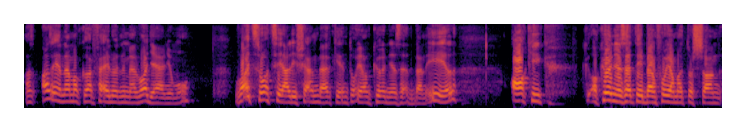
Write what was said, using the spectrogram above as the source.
az azért nem akar fejlődni mert vagy elnyomó vagy szociális emberként olyan környezetben él akik a környezetében folyamatosan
